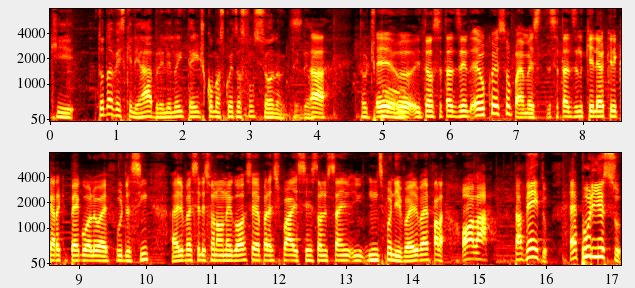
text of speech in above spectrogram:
que toda vez que ele abre, ele não entende como as coisas funcionam, entendeu? Ah. Então, tipo. É, eu- então você tá dizendo. Eu conheço seu pai, mas você tá dizendo que ele é aquele cara que pega o iFood assim, aí ele vai selecionar um negócio e aí aparece, tipo, ah, esse restaurante está in- indisponível. Aí ele vai falar, ó lá, tá vendo? É por isso.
